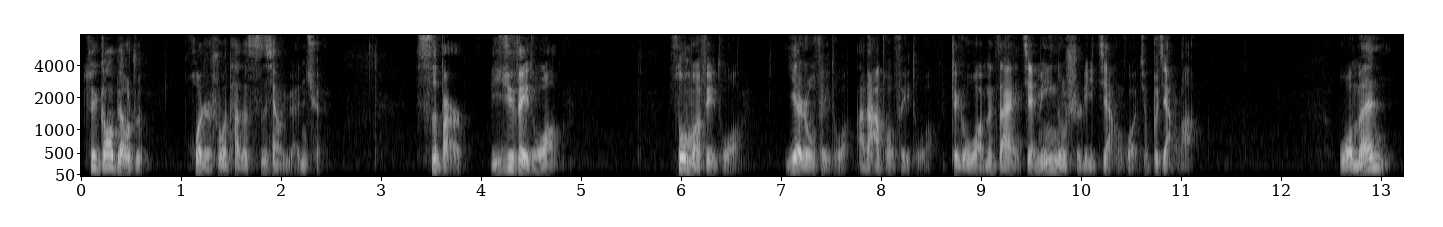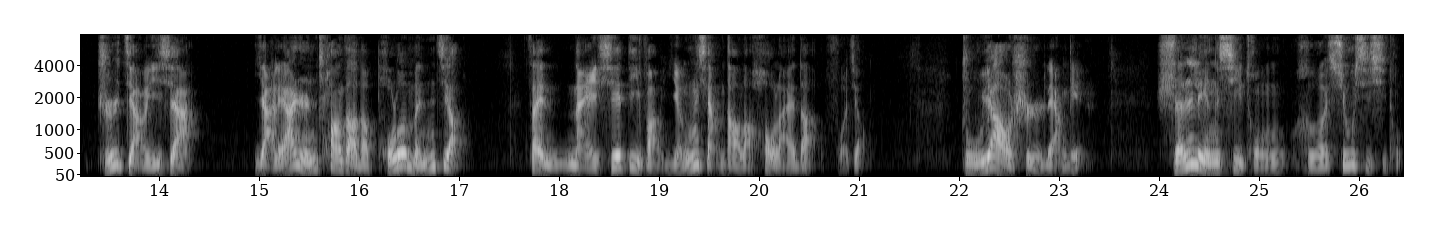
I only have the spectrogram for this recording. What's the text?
最高标准，或者说它的思想源泉。四本儿离句吠陀、梭莫吠陀、叶柔吠陀、阿达婆吠陀，这个我们在简明印度史里讲过，就不讲了。我们只讲一下雅利安人创造的婆罗门教在哪些地方影响到了后来的佛教，主要是两点：神灵系统和修习系统。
